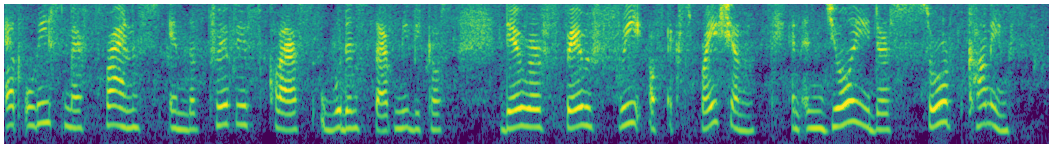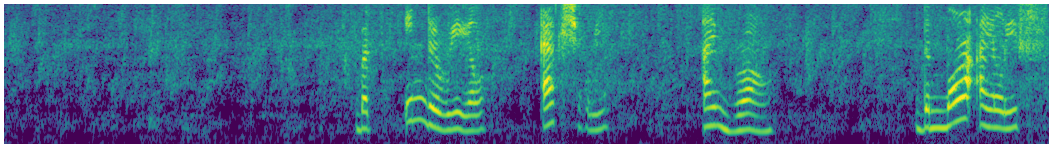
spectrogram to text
at least my friends in the previous class wouldn't stab me because they were very free of expression and enjoy their shortcomings. But in the real, actually, I'm wrong. The more I live,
